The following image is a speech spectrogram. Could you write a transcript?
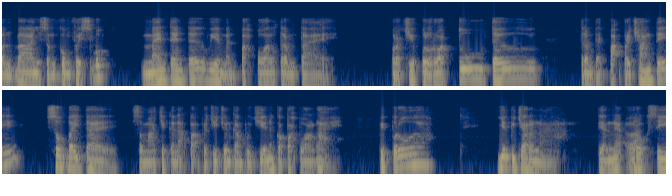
បណ្ដាញសង្គម Facebook មែនតែនទៅវាមិនប៉ះពាល់ត្រឹមតែ ប្រជាពលរដ្ឋទូទៅ ត្រឹមតែបកប្រឆាំងទេសូម្បីតែសមាជិកគណៈបកប្រជាជនកម្ពុជានឹងក៏ប៉ះពាល់ដែរពីព្រោះយើងពិចារណា ទាំងអ្នករកស៊ី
